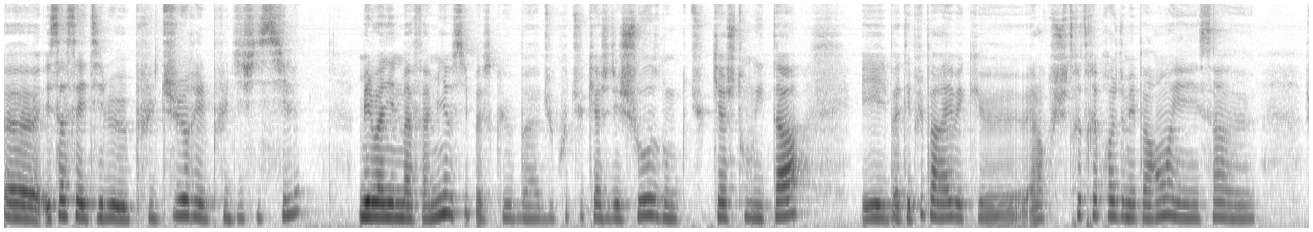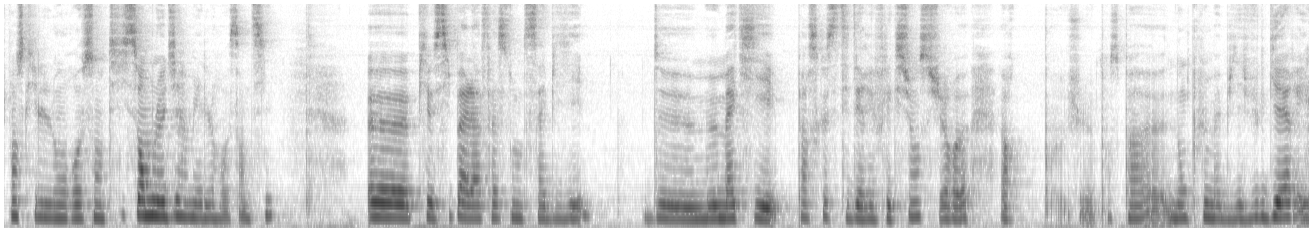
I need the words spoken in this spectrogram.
Euh, et ça, ça a été le plus dur et le plus difficile. M'éloigner de ma famille aussi parce que bah, du coup tu caches des choses, donc tu caches ton état et bah, t'es plus pareil avec. Euh, alors que je suis très très proche de mes parents et ça, je pense qu'ils l'ont ressenti, sans me le dire, mais ils l'ont ressenti. Euh, puis aussi pas la façon de s'habiller, de me maquiller, parce que c'était des réflexions sur... Euh, alors, je pense pas euh, non plus m'habiller vulgaire, et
